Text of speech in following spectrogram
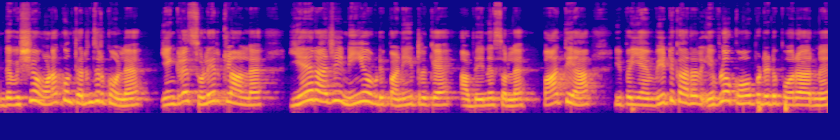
இந்த விஷயம் உனக்கும் தெரிஞ்சிருக்கும்ல? என்கிட்ட சொல்லியிருக்கலாம்ல. ஏன் ராஜி நீயும் இப்படி பண்ணிட்டு இருக்க அப்படின்னு சொல்ல பாத்தியா இப்போ என் வீட்டுக்காரர் எவ்வளோ கோவப்பட்டுட்டு போறாருன்னு?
